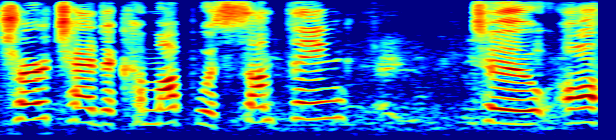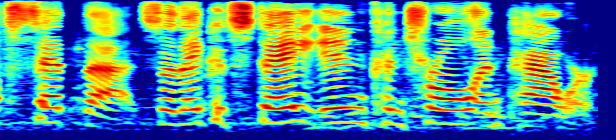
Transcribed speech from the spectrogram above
church had to come up with something to offset that so they could stay in control and power.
